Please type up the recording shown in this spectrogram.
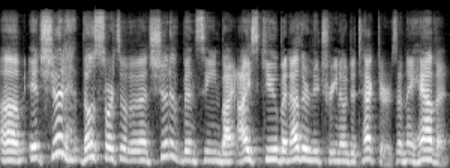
um, it should, those sorts of events should have been seen by IceCube and other neutrino detectors, and they haven't.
